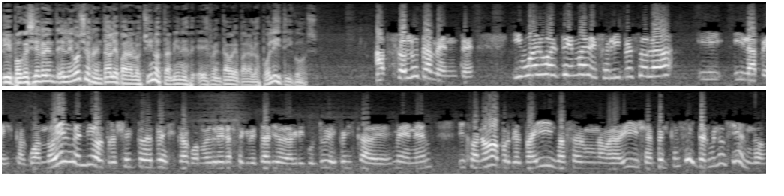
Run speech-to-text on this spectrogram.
Y porque si el, el negocio es rentable para los chinos, también es, es, rentable para los políticos. Absolutamente. Y vuelvo al tema de Felipe Solá y, y la pesca. Cuando él vendió el proyecto de pesca, cuando él era secretario de Agricultura y Pesca de Menem, dijo no, porque el país va a ser una maravilla en pesca. Sí, terminó siendo.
